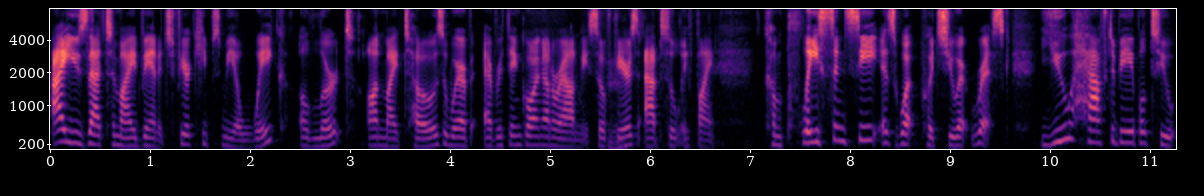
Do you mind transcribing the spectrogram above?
I use that to my advantage. Fear keeps me awake alert on my toes aware of everything going on around me. So mm-hmm. fear is absolutely fine Complacency is what puts you at risk. You have to be able to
